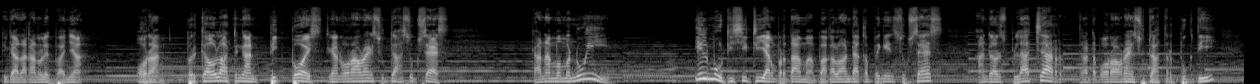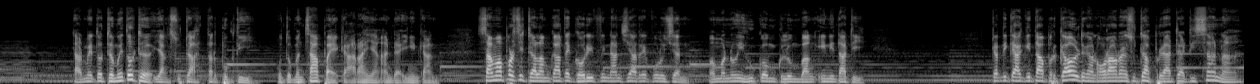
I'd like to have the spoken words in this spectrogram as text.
Dikatakan oleh banyak orang, bergaulah dengan big boys, dengan orang-orang yang sudah sukses. Karena memenuhi ilmu di CD yang pertama, bahwa kalau Anda kepingin sukses, Anda harus belajar terhadap orang-orang yang sudah terbukti dan metode-metode yang sudah terbukti untuk mencapai ke arah yang Anda inginkan. Sama persis dalam kategori financial revolution, memenuhi hukum gelombang ini tadi. Ketika kita bergaul dengan orang-orang yang sudah berada di sana,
